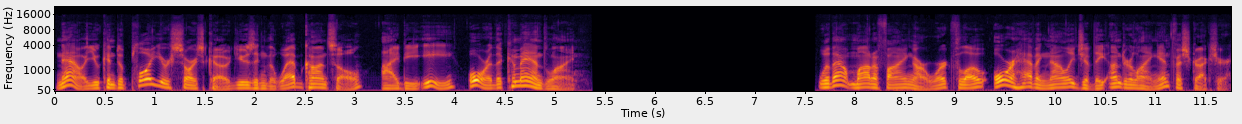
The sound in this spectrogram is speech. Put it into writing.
Now you can deploy your source code using the Web Console, IDE, or the command line. Without modifying our workflow or having knowledge of the underlying infrastructure,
